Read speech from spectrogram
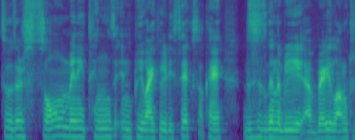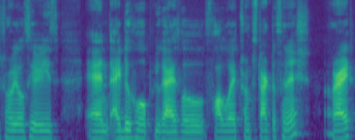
so there's so many things in PyQt6. Okay, this is going to be a very long tutorial series, and I do hope you guys will follow it from start to finish. All right,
